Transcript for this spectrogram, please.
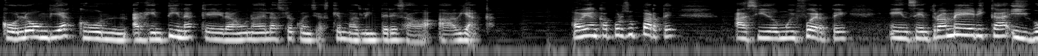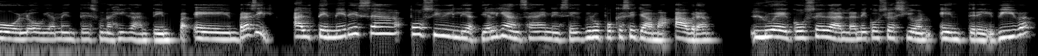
Colombia con Argentina, que era una de las frecuencias que más le interesaba a Avianca. Avianca, por su parte, ha sido muy fuerte en Centroamérica y Gol obviamente es una gigante en, Brasil. Al tener esa posibilidad de alianza en ese grupo que se llama Abra, luego se da la negociación entre Viva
